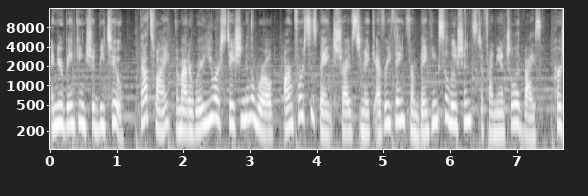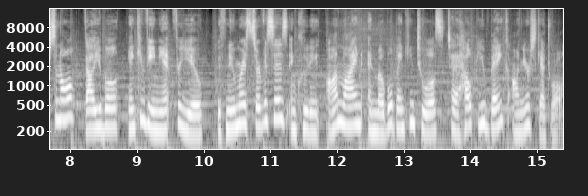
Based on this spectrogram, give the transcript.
and your banking should be too. That's why, no matter where you are stationed in the world, Armed Forces Bank strives to make everything from banking solutions to financial advice personal, valuable, and convenient for you, with numerous services including online and mobile banking tools to help you bank on your schedule.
